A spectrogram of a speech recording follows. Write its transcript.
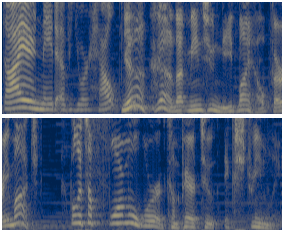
dire need of your help? Yeah, yeah, that means you need my help very much. Well, it's a formal word compared to extremely.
